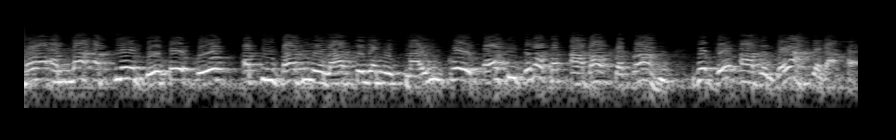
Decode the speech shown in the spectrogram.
میں اللہ اپنے بیٹے کو اپنی بازی اولاد کے یعنی اسماعیل کو ایسی جگہ پر آباد کر رہا ہوں جو بے آب و گیا جگہ ہے،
